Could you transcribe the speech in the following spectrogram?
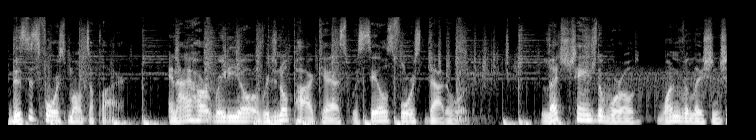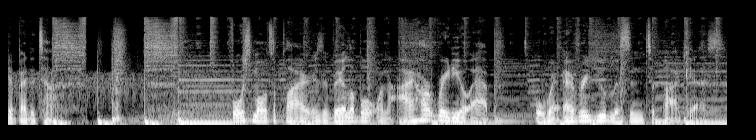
This is Force Multiplier, an iHeartRadio original podcast with Salesforce.org. Let's change the world one relationship at a time. Force Multiplier is available on the iHeartRadio app or wherever you listen to podcasts.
